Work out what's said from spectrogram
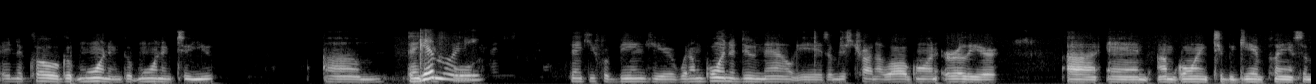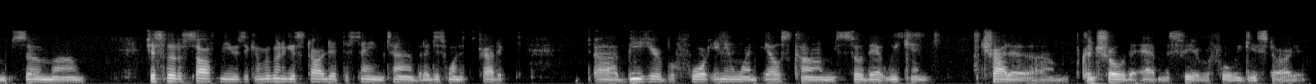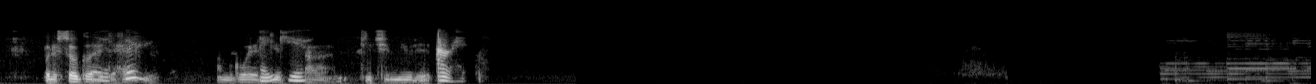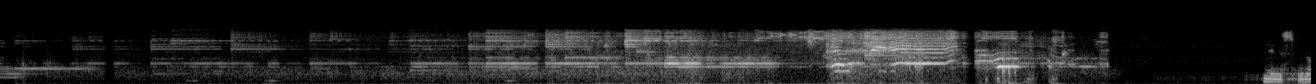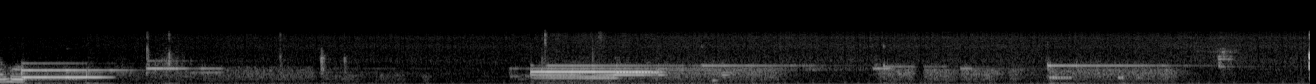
Hey, Nicole, good morning. Good morning to you. Um, thank good you morning. For, thank you for being here. What I'm going to do now is I'm just trying to log on earlier, uh, and I'm going to begin playing some some um, just a little soft music, and we're going to get started at the same time. But I just wanted to try to uh, be here before anyone else comes, so that we can try to um, control the atmosphere before we get started. But it's so glad Yes, to have sir. you. I'm going to go ahead Thank and get you. uh, get you muted. All right. Yeah, that's what I want.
